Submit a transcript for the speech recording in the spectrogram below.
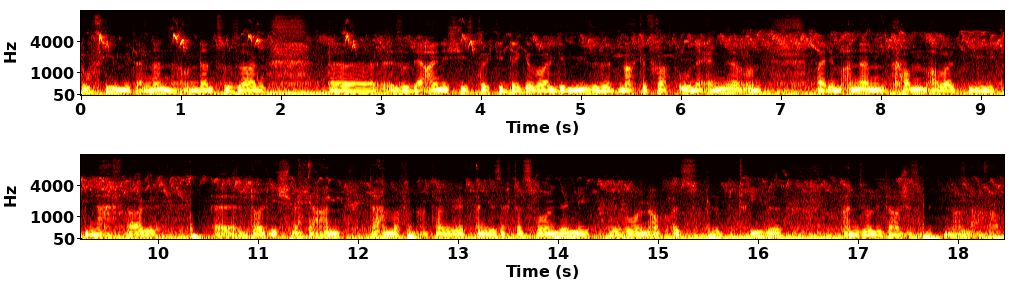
so viel miteinander und dann zu sagen, äh, so der eine schießt durch die Decke, weil Gemüse wird nachgefragt ohne Ende und bei dem anderen kommen aber die, die Nachfrage deutlich schwächer an. Da haben wir von Anfang an gesagt, das wollen wir nicht. Wir wollen auch als äh, Betriebe ein solidarisches Miteinander haben.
